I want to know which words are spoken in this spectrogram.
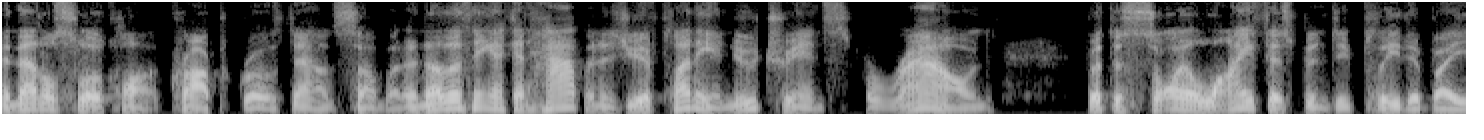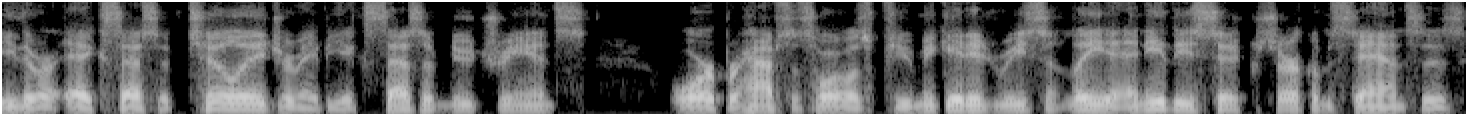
and that'll slow crop growth down somewhat. Another thing that can happen is you have plenty of nutrients around, but the soil life has been depleted by either excessive tillage or maybe excessive nutrients, or perhaps the soil was fumigated recently. Any of these circumstances,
